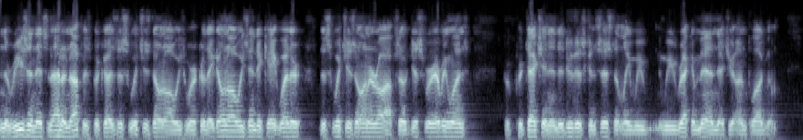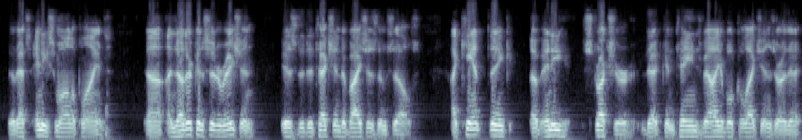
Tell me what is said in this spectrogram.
And the reason it's not enough is because the switches don't always work or they don't always indicate whether the switch is on or off. So just for everyone's protection and to do this consistently, we, we recommend that you unplug them. Now that's any small appliance. Uh, another consideration is the detection devices themselves. I can't think of any structure that contains valuable collections or that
